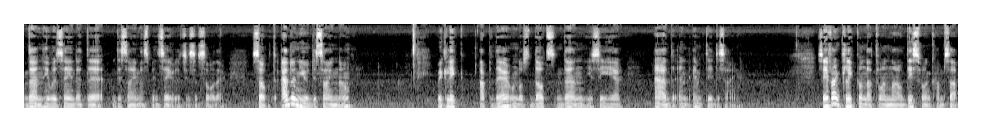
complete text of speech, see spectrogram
Then he will say that the design has been saved. As you saw there. So to add a new design now we click up there on those dots and then you see here add an empty design. So if I click on that one now this one comes up.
